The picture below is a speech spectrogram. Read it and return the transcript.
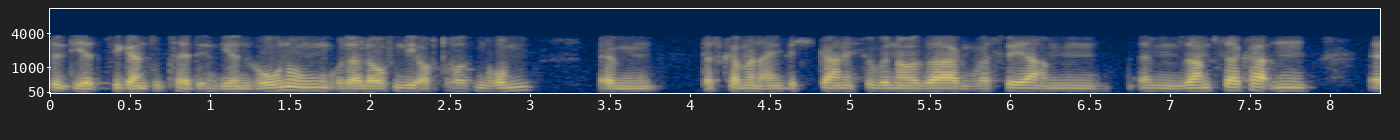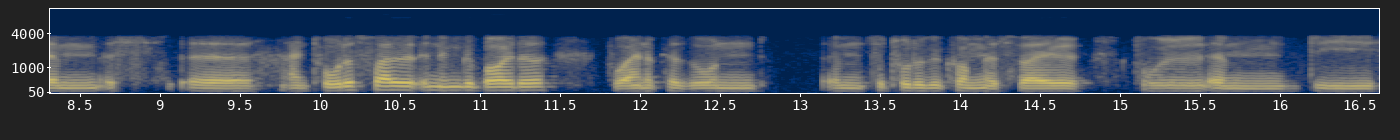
sind die jetzt die ganze Zeit in ihren Wohnungen oder laufen die auch draußen rum? Ähm, das kann man eigentlich gar nicht so genau sagen. Was wir ja am, am Samstag hatten, ähm, ist äh, ein Todesfall in dem Gebäude, wo eine Person ähm, zu Tode gekommen ist, weil wohl ähm, die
